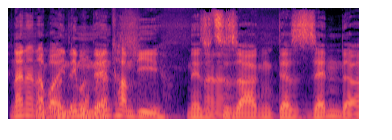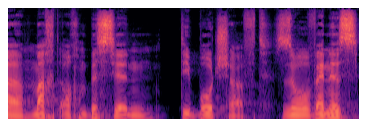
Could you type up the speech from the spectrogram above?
Nein, nein, Und- aber in und- dem und der- Moment haben die. Ne, Nein, nein. sozusagen, der Sender macht auch ein bisschen die Botschaft. So, wenn es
